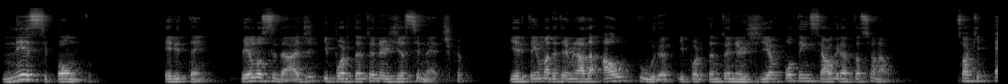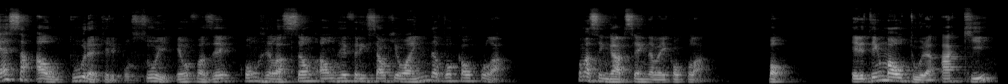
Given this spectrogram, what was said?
nesse ponto, ele tem velocidade e, portanto, energia cinética, e ele tem uma determinada altura e, portanto, energia potencial gravitacional. Só que essa altura que ele possui, eu vou fazer com relação a um referencial que eu ainda vou calcular. Como assim, Gab, você ainda vai calcular? Bom, ele tem uma altura aqui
